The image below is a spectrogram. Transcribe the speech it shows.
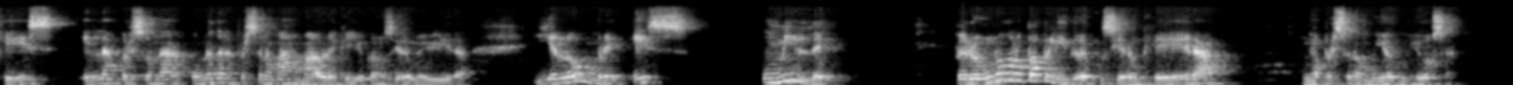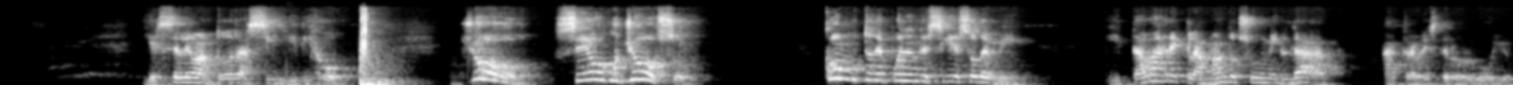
que es, es la persona, una de las personas más amables que yo he conocido en mi vida. Y el hombre es humilde, pero uno de los papelitos le pusieron que era una persona muy orgullosa. Y él se levantó de la silla y dijo, yo sé orgulloso. ¿Cómo ustedes pueden decir eso de mí? Y estaba reclamando su humildad a través del orgullo.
